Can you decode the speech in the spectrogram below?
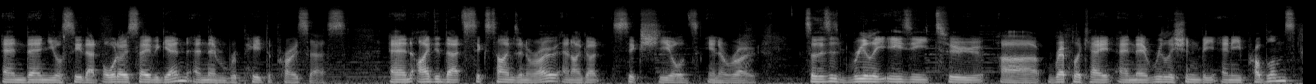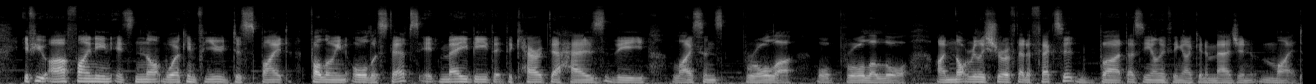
and then you'll see that autosave again, and then repeat the process. And I did that six times in a row, and I got six shields in a row. So this is really easy to uh, replicate and there really shouldn't be any problems. If you are finding it's not working for you despite following all the steps, it may be that the character has the licensed brawler or brawler law. I'm not really sure if that affects it, but that's the only thing I can imagine might.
